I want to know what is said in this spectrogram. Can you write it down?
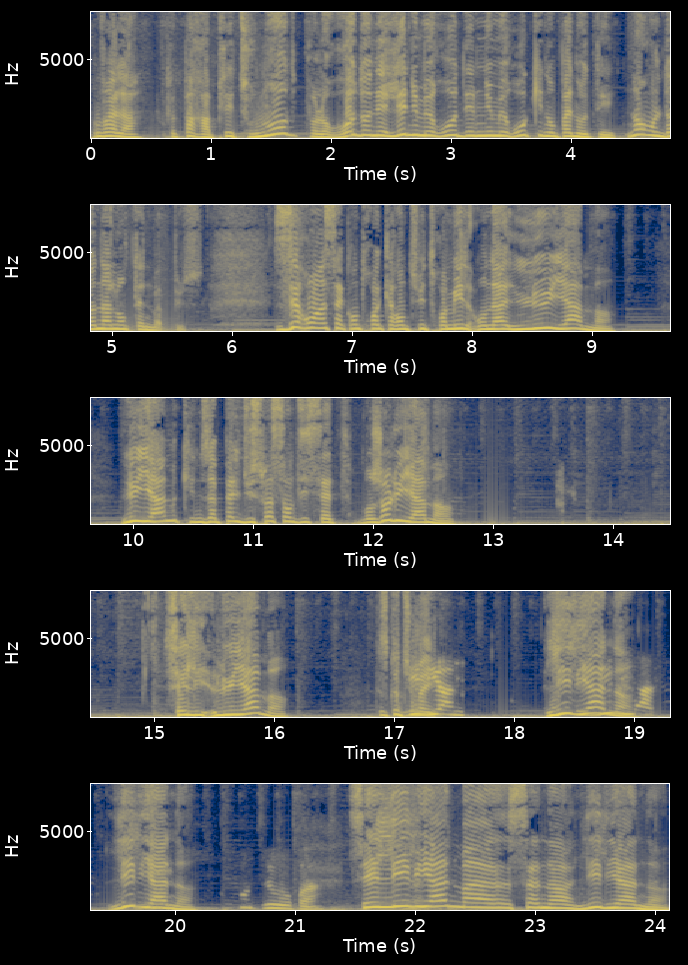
Voilà. On peut pas rappeler tout le monde pour leur redonner les numéros des numéros qui n'ont pas noté. Non, on le donne à l'antenne, ma puce. 01 53 48 3000. On a Luyam. Luyam qui nous appelle du 77. Bonjour Luyam. C'est Luyam? Qu'est-ce que tu m'as Liliane. Liliane. Liliane. Bonjour. C'est Liliane Massana. Liliane.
